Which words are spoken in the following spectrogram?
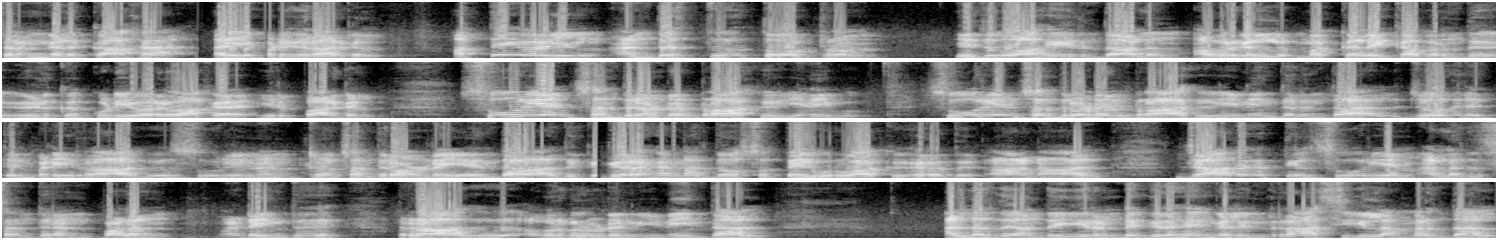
திறன்களுக்காக அறியப்படுகிறார்கள். அத்தையவர்களின் அந்தஸ்து தோற்றம் எதுவாக இருந்தாலும் அவர்கள் மக்களை கவர்ந்து இழுக்கக்கூடியவர்களாக இருப்பார்கள். சூரியன் சந்திரனுடன் ராகு இணைவு. சூரியன் சந்திரனுடன் ராகு இணைந்திருந்தால் ஜோதிடத்தின்படி ராகு சூரியன் மற்றும் சந்திரனுடன் இருந்தால் அது கிரகண தோஷத்தை உருவாக்குகிறது. ஆனால் ஜாதகத்தில் சூரியன் அல்லது சந்திரன் பலன் அடைந்து ராகு அவர்களுடன் இணைந்தால் அல்லது அந்த இரண்டு கிரகங்களின் ராசியில் அமர்ந்தால்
